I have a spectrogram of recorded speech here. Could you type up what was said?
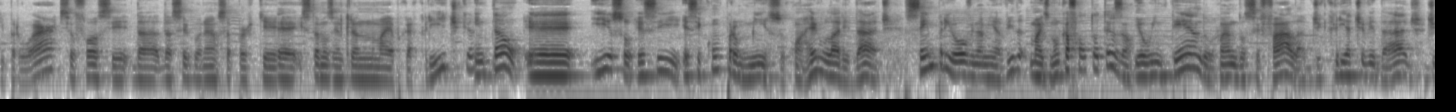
ir para o ar, se eu fosse da, da segurança, porque é, estamos entrando numa época crítica. Então, é, isso, esse, esse compromisso com a regularidade sempre houve na minha vida, mas nunca faltou tesão. Eu entendo quando se fala de criatividade, de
